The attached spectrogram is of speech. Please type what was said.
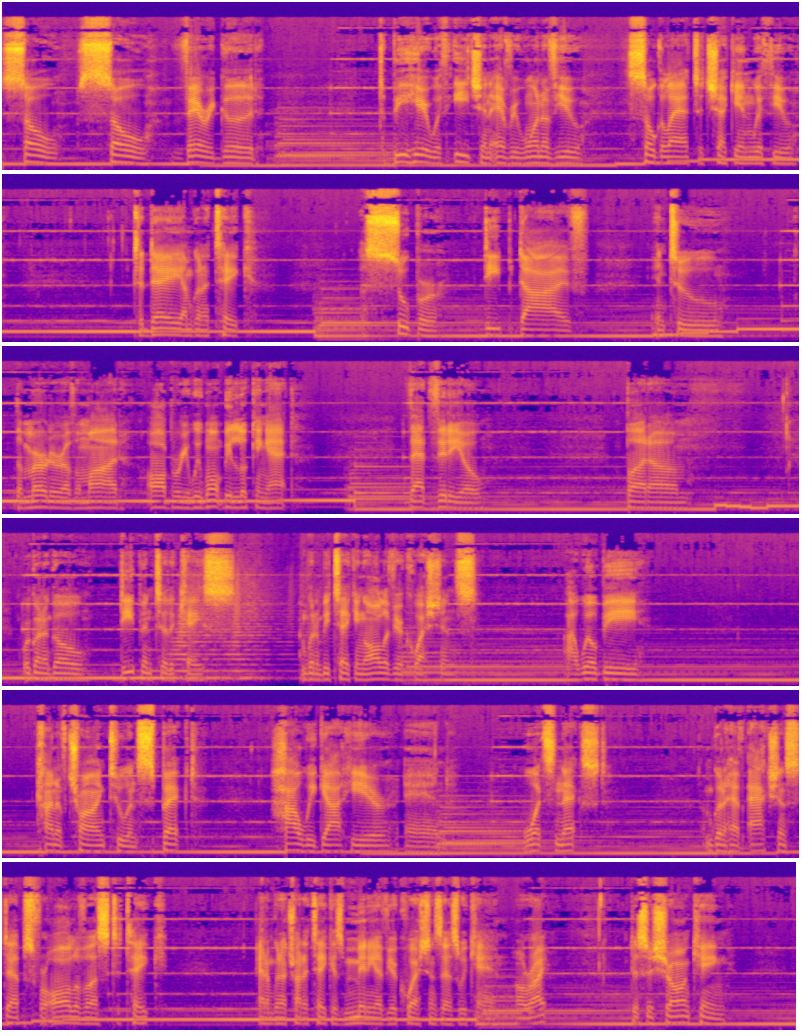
So, so very good to be here with each and every one of you. So glad to check in with you. Today, I'm going to take a super deep dive into the murder of Ahmaud Arbery. We won't be looking at that video, but um, we're going to go deep into the case. I'm going to be taking all of your questions. I will be kind of trying to inspect how we got here and what's next. I'm going to have action steps for all of us to take, and I'm going to try to take as many of your questions as we can. All right? This is Shaun King,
